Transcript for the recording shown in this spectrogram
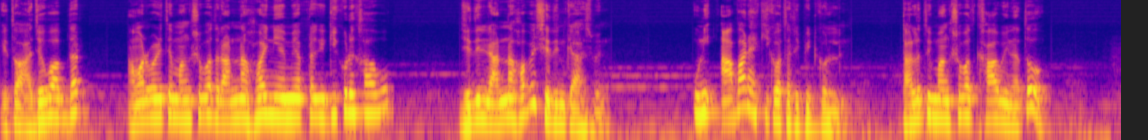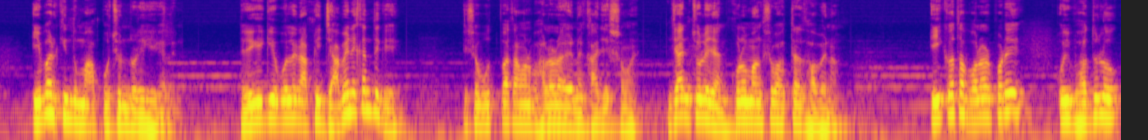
এ তো আজব আবদার আমার বাড়িতে মাংস ভাত রান্না হয়নি, আমি আপনাকে কি করে খাওয়াবো? যেদিন রান্না হবে, সেদিনকে আসবেন। উনি আবার একই কথা রিপিট করলেন, তাহলে তুই মাংস ভাত খাওয়াবি না তো? এবার কিন্তু মা প্রচণ্ড রেগে গেলেন। রেগে গিয়ে বললেন, আপনি যাবেন এখান থেকে? এসব উৎপাত আমার ভালো লাগে না কাজের সময়। যান, চলে যান, কোনো মাংস ভাত টাত হবে না। এই কথা বলার পরে ওই ভদ্রলোক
